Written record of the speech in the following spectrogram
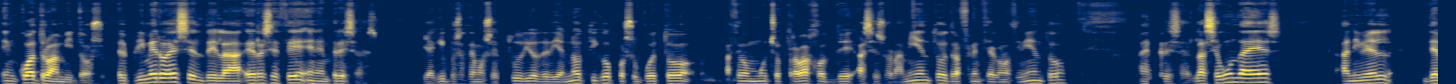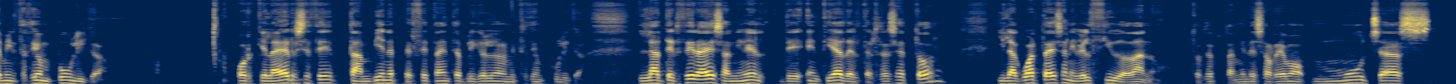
en cuatro ámbitos. El primero es el de la RSC en empresas. Y aquí pues hacemos estudios de diagnóstico, por supuesto hacemos muchos trabajos de asesoramiento, de transferencia de conocimiento a empresas. La segunda es a nivel de administración pública, porque la RSC también es perfectamente aplicable en la administración pública. La tercera es a nivel de entidad del tercer sector y la cuarta es a nivel ciudadano. Entonces también desarrollamos muchas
